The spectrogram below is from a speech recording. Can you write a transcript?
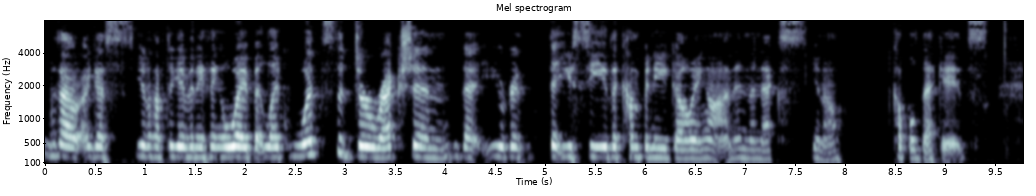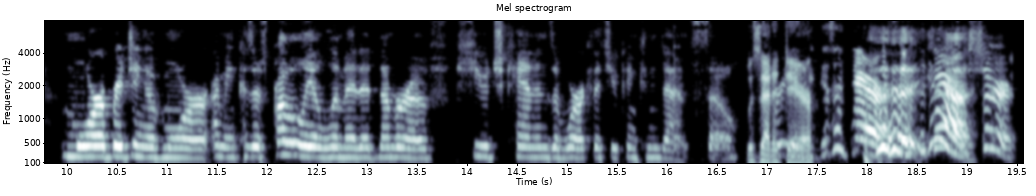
without, I guess you don't have to give anything away, but like, what's the direction that you're going that you see the company going on in the next, you know, couple decades? More bridging of more. I mean, because there's probably a limited number of huge canons of work that you can condense. So, Was that a dare? It's a dare. It's a yeah, dare. sure.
